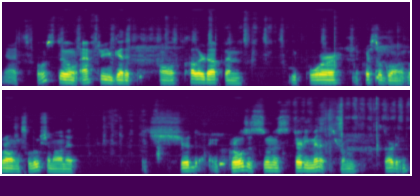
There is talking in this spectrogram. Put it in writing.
Yeah, it's supposed to, after you get it all colored up and you pour the crystal growing solution on it, it should, it grows as soon as 30 minutes from starting.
